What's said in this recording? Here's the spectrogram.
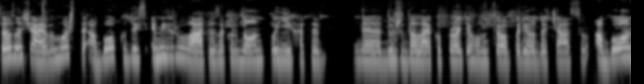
Це означає, ви можете або кудись емігрувати за кордон, поїхати е, дуже далеко протягом цього періоду часу, або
